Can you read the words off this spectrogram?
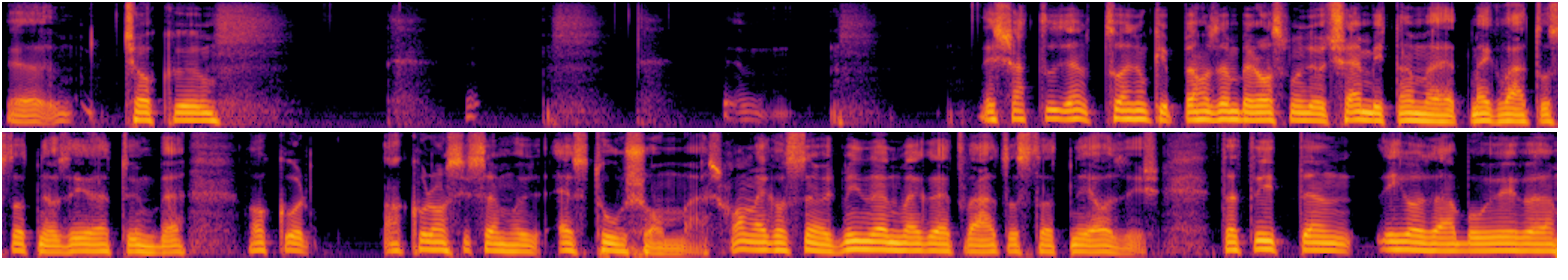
Eh, csak eh, és hát ugye tulajdonképpen ha az ember azt mondja, hogy semmit nem lehet megváltoztatni az életünkbe, akkor, akkor azt hiszem, hogy ez túl sommás. Ha meg azt mondja, hogy mindent meg lehet változtatni, az is. Tehát itten igazából véve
